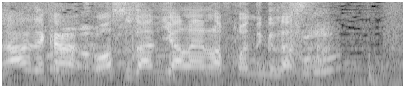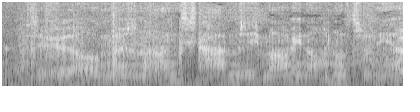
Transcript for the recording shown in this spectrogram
Ja, Decker, wo hast du deinen Jalla Freundin gelassen? Diese Ölaugen müssen Angst haben, sich Marvin auch nur zu nähern.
